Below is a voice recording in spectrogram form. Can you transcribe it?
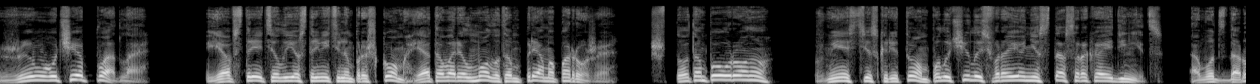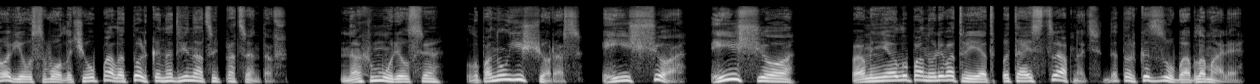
Живучая падла. Я встретил ее стремительным прыжком и отоварил молотом прямо по роже. Что там по урону? Вместе с критом получилось в районе 140 единиц, а вот здоровье у сволочи упало только на 12%. Нахмурился, лупанул еще раз. И еще, и еще. По мне лупанули в ответ, пытаясь цапнуть, да только зубы обломали.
